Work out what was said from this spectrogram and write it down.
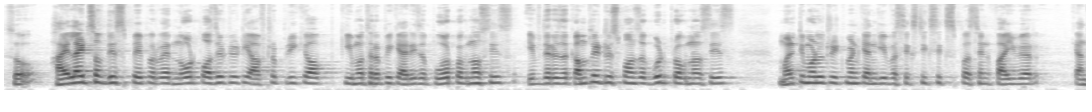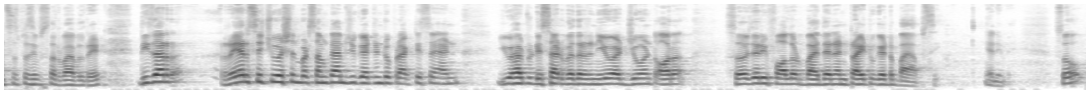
So highlights of this paper were node positivity after pre-chemotherapy carries a poor prognosis. If there is a complete response, a good prognosis. Multimodal treatment can give a 66% five-year cancer-specific survival rate. These are rare situations, but sometimes you get into practice and you have to decide whether a neoadjuvant or a surgery followed by that and try to get a biopsy. Anyway, so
